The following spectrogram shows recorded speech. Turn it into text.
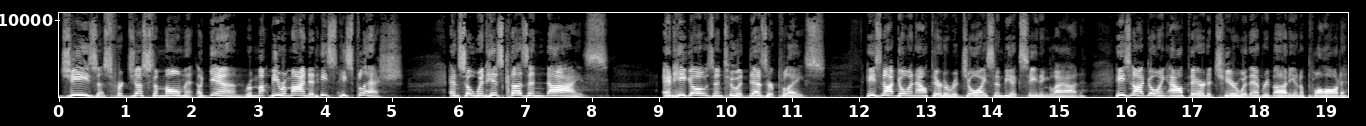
Jesus, for just a moment, again, be reminded he's, he's flesh. And so when his cousin dies and he goes into a desert place, He's not going out there to rejoice and be exceeding glad. He's not going out there to cheer with everybody and applaud.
